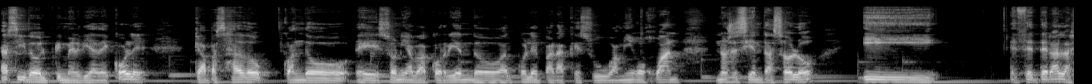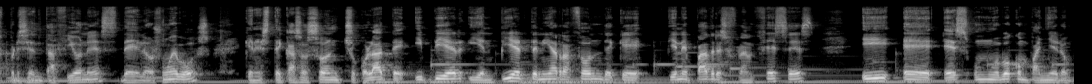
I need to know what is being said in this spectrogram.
ha sido el primer día de cole, qué ha pasado cuando eh, Sonia va corriendo al cole para que su amigo Juan no se sienta solo y etcétera, las presentaciones de los nuevos, que en este caso son Chocolate y Pierre, y en Pierre tenía razón de que tiene padres franceses y eh, es un nuevo compañero.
